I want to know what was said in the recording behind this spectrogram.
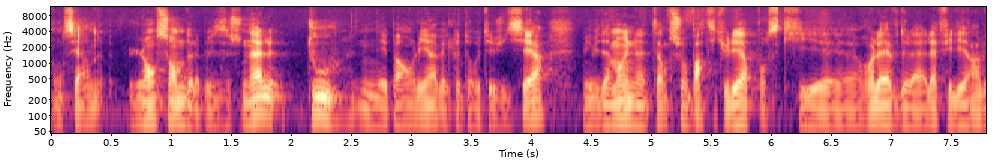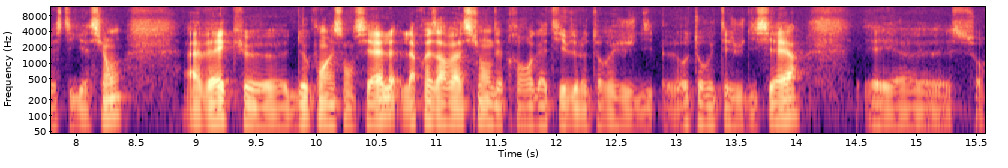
concerne l'ensemble de la police nationale. Tout n'est pas en lien avec l'autorité judiciaire, mais évidemment une attention particulière pour ce qui relève de la, filière investigation, avec deux points essentiels la préservation des prérogatives de l'autorité judiciaire et sur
